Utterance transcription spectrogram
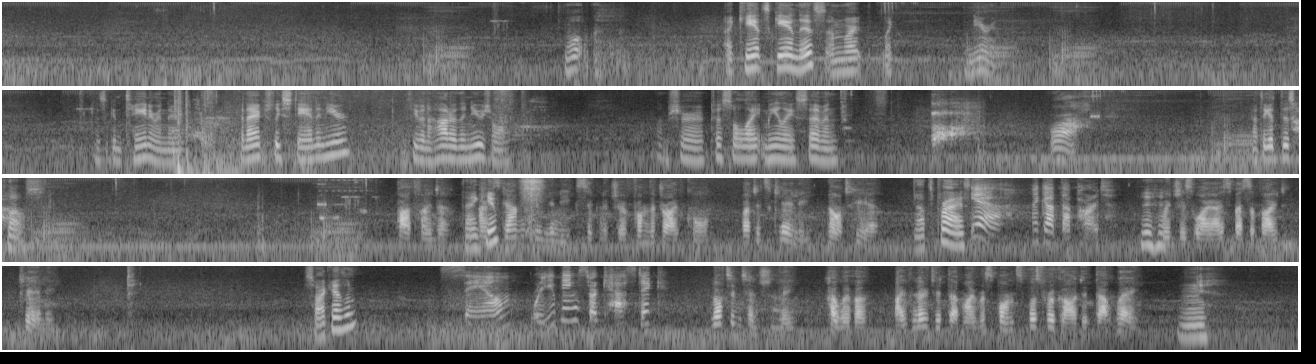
Well, I can't scan this. I'm right, like, near it. There's a container in there. Can I actually stand in here? It's even hotter than usual. I'm sure. Pistol light melee 7. Wah. Have to get this close. Pathfinder, Thank I'm you. scanning the unique signature from the drive core, but it's clearly not here, Not surprised. Yeah, I got that part. which is why I specified clearly. Sarcasm? Sam, were you being sarcastic? Not intentionally, however, I've noted that my response was regarded that way. Mm.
